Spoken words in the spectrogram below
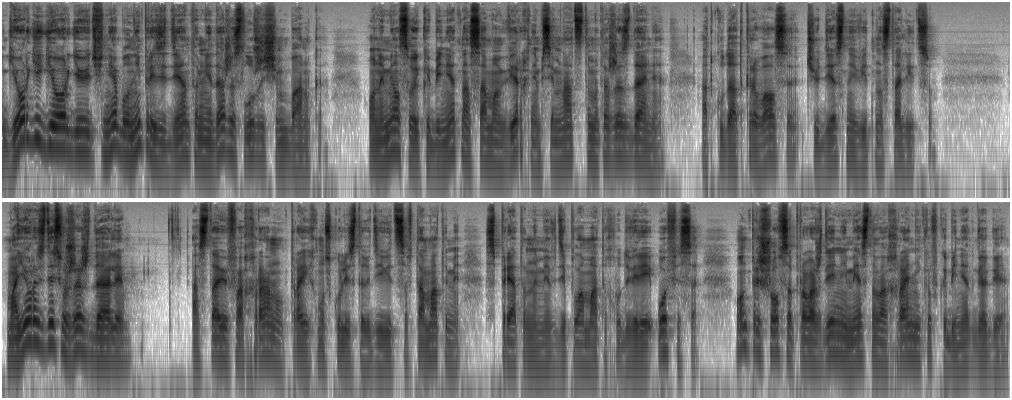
Георгий Георгиевич не был ни президентом, ни даже служащим банка. Он имел свой кабинет на самом верхнем 17 этаже здания, откуда открывался чудесный вид на столицу. Майора здесь уже ждали. Оставив охрану троих мускулистых девиц с автоматами, спрятанными в дипломатах у дверей офиса, он пришел в сопровождении местного охранника в кабинет ГГ.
